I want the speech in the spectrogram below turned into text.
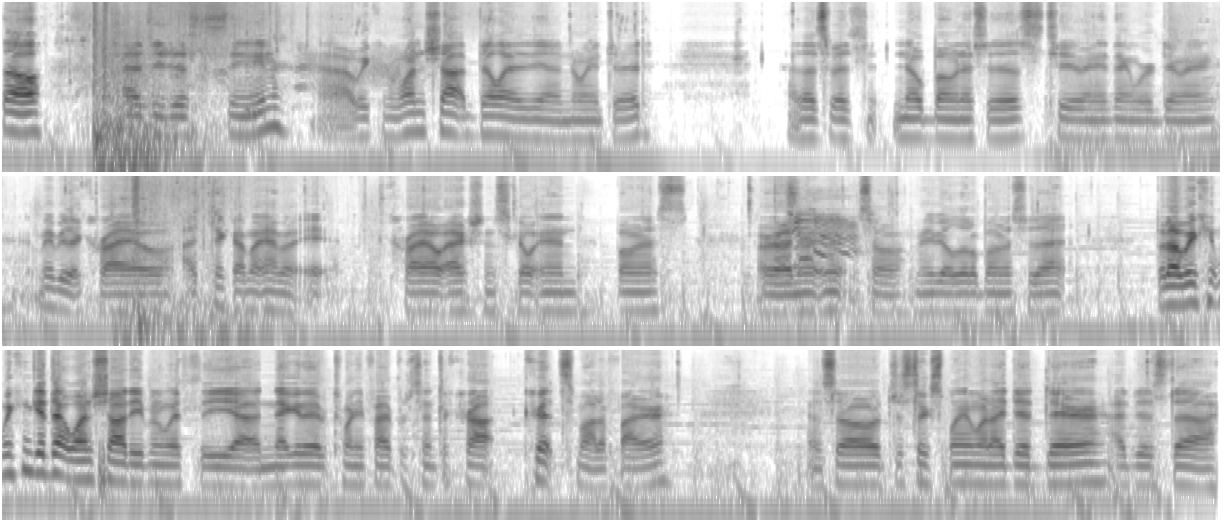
So, as you just seen, uh, we can one-shot Billy the Anointed. Uh, that's with no bonuses to anything we're doing. Maybe the cryo. I think I might have a, cryo action skill end bonus or anointment, so maybe a little bonus for that. But uh, we can we can get that one shot even with the uh, negative 25% to crits modifier. And so just to explain what I did there, I just uh,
